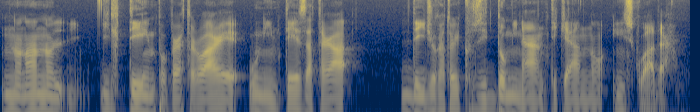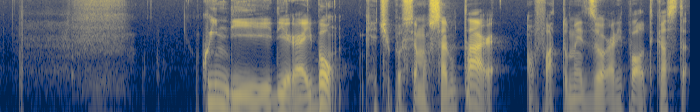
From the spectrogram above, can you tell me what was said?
non, hanno il tempo per trovare un'intesa tra dei giocatori così dominanti che hanno in squadra. Quindi direi, boh, che ci possiamo salutare. Ho fatto mezz'ora di podcast.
